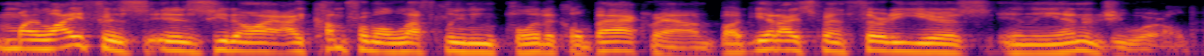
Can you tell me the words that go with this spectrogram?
My life is is you know I, I come from a left leaning political background, but yet I spent 30 years in the energy world.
